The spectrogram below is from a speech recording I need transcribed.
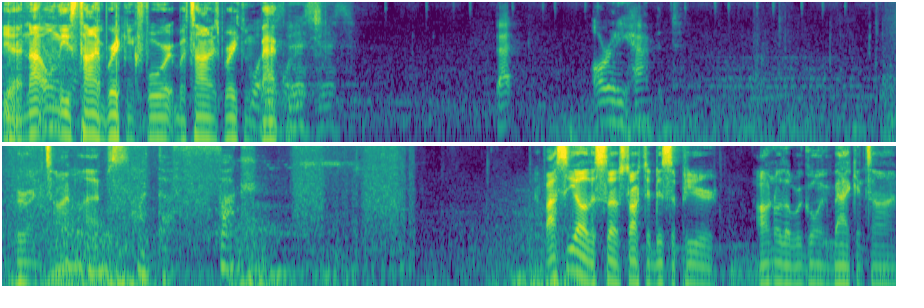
Yeah, not only is time breaking forward, but time is breaking What is backwards. this? Already happened. We're in time lapse. What the fuck? If I see all this stuff start to disappear, I'll know that we're going back in time.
